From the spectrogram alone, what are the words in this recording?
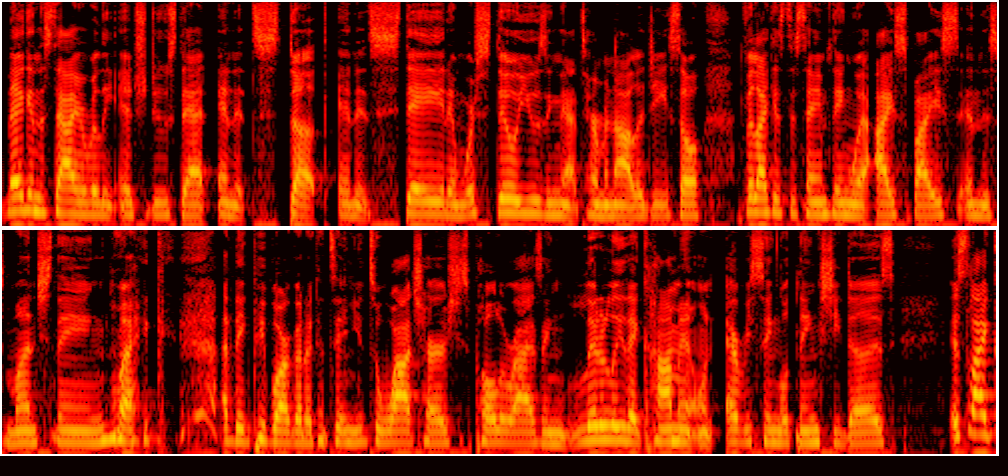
Megan thee stallion really introduced that and it stuck and it stayed and we're still using that terminology. So i feel like it's the same thing with ice spice and this munch thing. Like i think people are going to continue to watch her. She's polarizing. Literally they comment on every single thing she does. It's like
